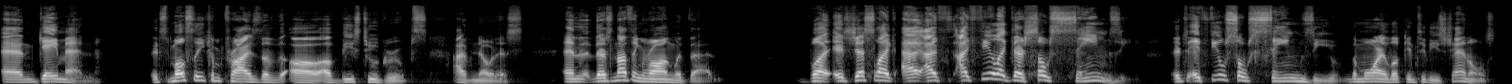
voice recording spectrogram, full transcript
and gay men. It's mostly comprised of uh, of these two groups. I've noticed, and there's nothing wrong with that. But it's just like I I, I feel like they're so samey. It it feels so samey the more I look into these channels.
